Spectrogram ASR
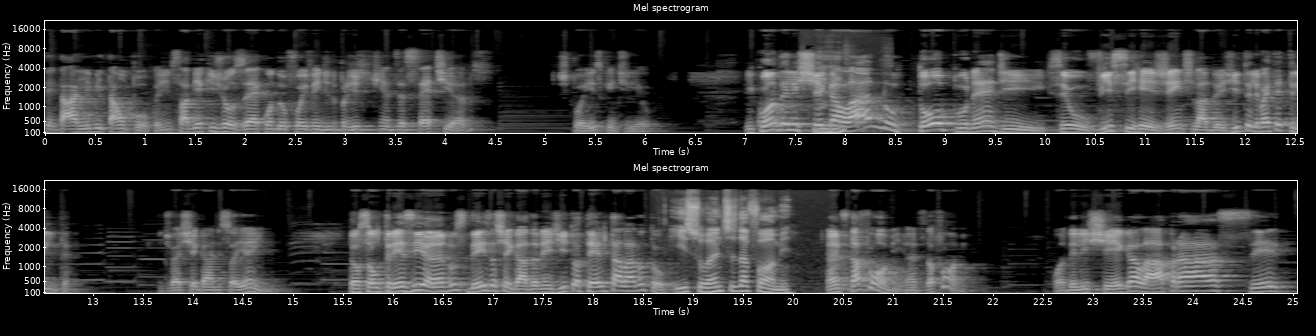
tentar limitar um pouco. A gente sabia que José, quando foi vendido para Egito, tinha 17 anos. Acho que foi isso que a gente leu. E quando ele chega lá no topo, né, de ser o vice-regente lá do Egito, ele vai ter 30. A gente vai chegar nisso aí ainda. Então são 13 anos, desde a chegada no Egito até ele estar lá no topo. Isso antes da fome. Antes da fome, antes da fome. Quando ele chega lá para ser,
